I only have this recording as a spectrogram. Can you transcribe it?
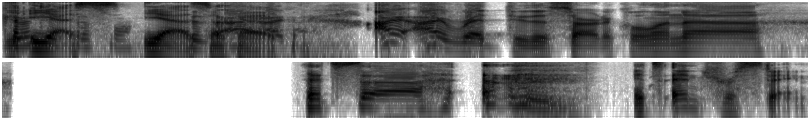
Can I take yes, this one? yes, okay. I- okay. I, I read through this article and uh, it's uh, it's interesting.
